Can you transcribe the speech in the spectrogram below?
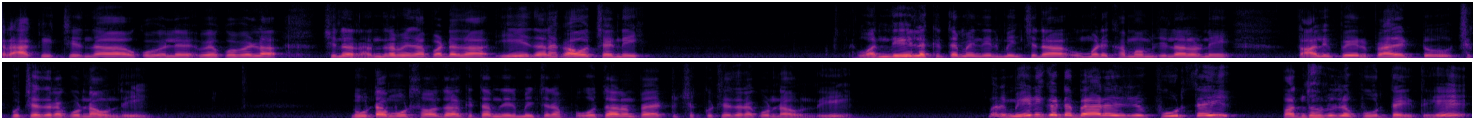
క్రాక్ ఇచ్చిందా? ఒకవేళ ఒకవేళ చిన్న రంధ్రం మీద పడ్డదా? ఏదైనా కావచ్చండి. వందేళ్ళ క్రితమే నిర్మించిన ఉమ్మడి ఖమ్మం జిల్లాలోని తాలిపేరు ప్రాజెక్టు చెక్కు చెదరకుండా ఉంది. నూట మూడు సంవత్సరాల క్రితం నిర్మించిన పోతారం ప్రాజెక్టు చెక్కు చెదరకుండా ఉంది. మరి మేడిగడ్డ బ్యారేజ్ పూర్తయి పంతొమ్మిదిలో పూర్తయితే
